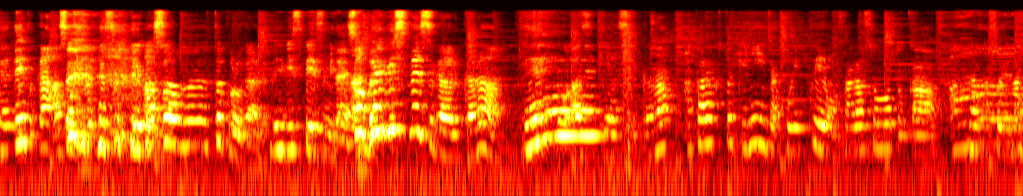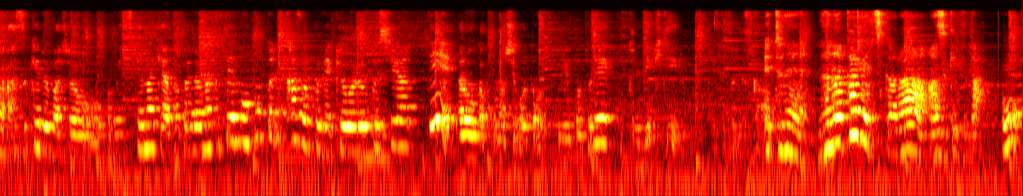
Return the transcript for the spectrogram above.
ベッドとか遊ぶ遊ぶところがある。ベビースペースみたいな。そうベビースペースがあるからえ結構預ーけやすいかな。働く時にじゃあ保育園を探そうとかなんかそういうなんか預ける場所を見つけなきゃとかじゃなくてもう本当に家族で協力し合ってやろうかこの仕事っていうことでできているってことですか？えっとね7ヶ月から預けてた。お。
